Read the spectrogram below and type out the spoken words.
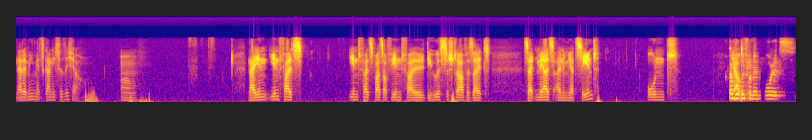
na, da bin ich mir jetzt gar nicht so sicher. Ähm, na, jeden, jedenfalls, jedenfalls war es auf jeden Fall die höchste Strafe seit, seit mehr als einem Jahrzehnt. Und. Er ja, wurde von den Bulls,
